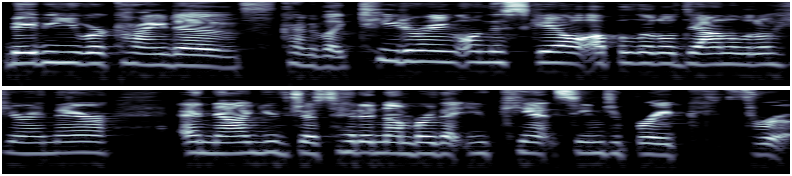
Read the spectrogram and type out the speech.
maybe you were kind of kind of like teetering on the scale up a little, down a little here and there, and now you've just hit a number that you can't seem to break through.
